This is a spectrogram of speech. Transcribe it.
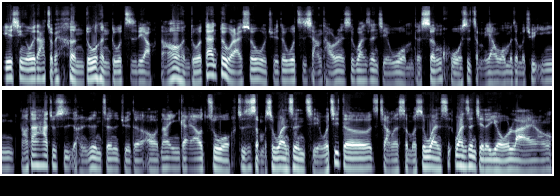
贴心的为大家准备很多很多资料，然后很多，但对我来说，我觉得我只想讨论是万圣节我们的生活是怎么样，我们怎么去应，然后但他就是很认真的觉得哦，那应该要做，就是什么是万圣节？我记得讲了什么是万圣万圣节的由来，然后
